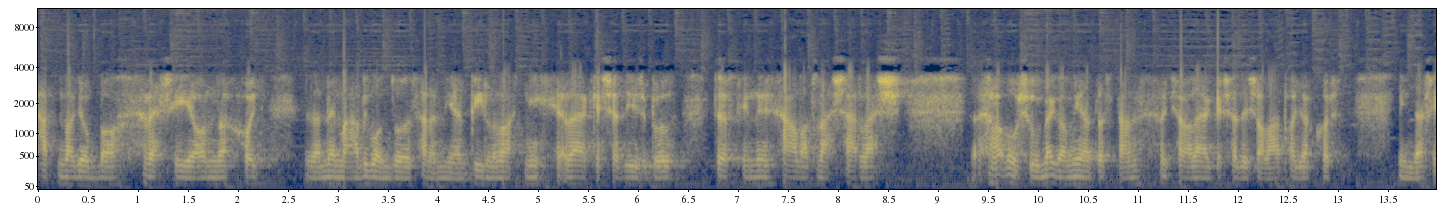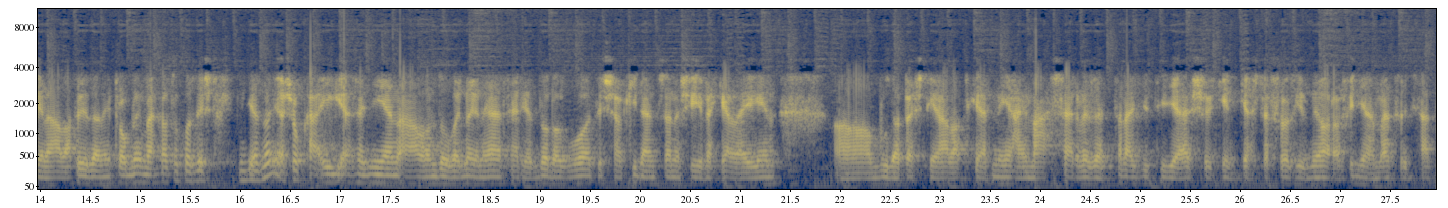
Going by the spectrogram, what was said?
hát nagyobb a veszélye annak, hogy ez a nem átgondolt, hanem ilyen pillanatnyi lelkesedésből történő állatvásárlás valósul meg, amiatt aztán, hogyha a lelkesedés alább hagy, akkor mindenféle állatvédelmi problémákat okoz, és ugye ez nagyon sokáig ez egy ilyen állandó, vagy nagyon elterjedt dolog volt, és a 90-es évek elején a budapesti állatkert néhány más szervezettel együtt így elsőként kezdte fölhívni arra a figyelmet, hogy hát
